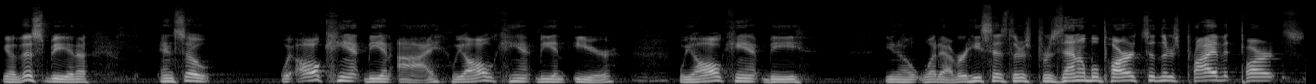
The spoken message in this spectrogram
you know this be? And a, and so we all can't be an eye. We all can't be an ear. We all can't be, you know, whatever. He says there's presentable parts and there's private parts.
